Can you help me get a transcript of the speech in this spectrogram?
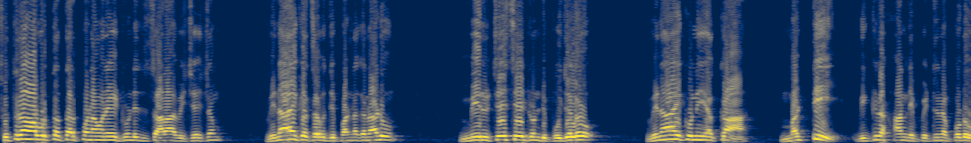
చతురావృత్త తర్పణం అనేటువంటిది చాలా విశేషం. వినాయక చవితి పండుగ నాడు మీరు చేసేటువంటి పూజలో వినాయకుని యొక్క మట్టి విగ్రహాన్ని పెట్టినప్పుడు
